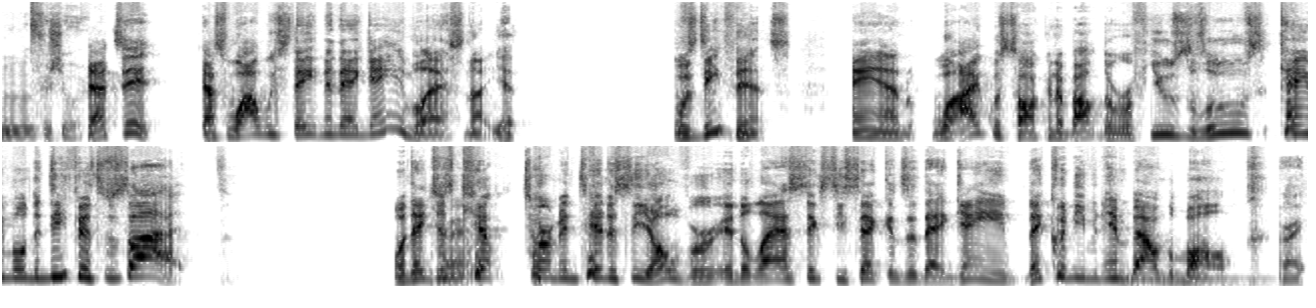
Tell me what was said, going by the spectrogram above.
Mm, for sure. That's it. That's why we stayed in that game last night. Yep. Was defense. And what Ike was talking about, the refuse to lose, came on the defensive side. Well, they just Right. kept turning Tennessee over in the last 60 seconds of that game, they couldn't even inbound the ball. Right.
